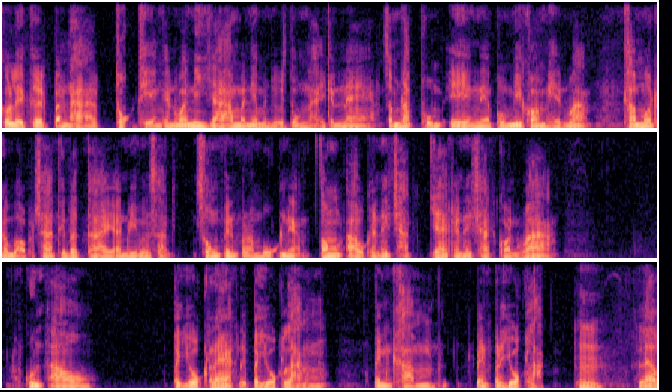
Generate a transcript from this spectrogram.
ก็เลยเกิดปัญหาถกเถียงกันว่านิยามมันเนี่ยมันอยู่ตรงไหนกันแน่สำหรับผมเองเนี่ยผมมีความเห็นว่า คำว่าระบอบประชาธิปไตยอันมีพระมหากษัตริย์ทรงเป็นประมุขเนี่ยต้องเอากันให้ชัดแยกกันให้ชัดก่อนว่า คุณเอาประโยคแรกหรือประโยคหลัง เป็นคำเป็นประโยคหลักอืมแล้ว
